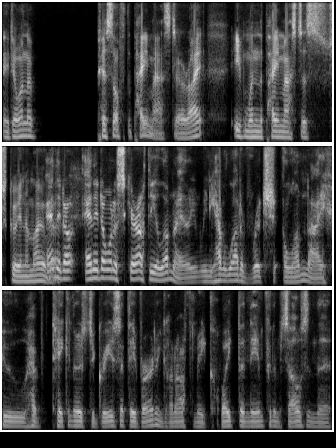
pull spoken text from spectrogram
they don't want to piss off the paymaster, right? Even when the paymaster's screwing them over. And they don't and they don't want to scare off the alumni. I mean, when you have a lot of rich alumni who have taken those degrees that they've earned and gone off and made quite the name for themselves in the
